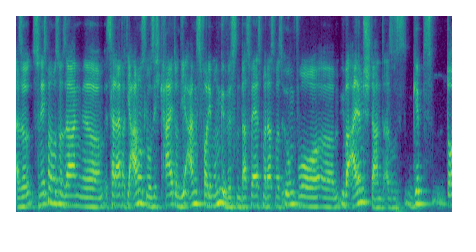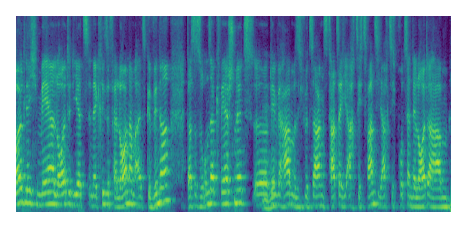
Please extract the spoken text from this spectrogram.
Also zunächst mal muss man sagen, äh, ist halt einfach die Ahnungslosigkeit und die Angst vor dem Ungewissen. Das wäre erstmal das, was irgendwo äh, über allem stand. Also es gibt deutlich mehr Leute, die jetzt in der Krise verloren haben als Gewinner. Das ist so unser Querschnitt, äh, mhm. den wir haben. Also ich würde sagen, es ist tatsächlich 80, 20, 80 Prozent der Leute haben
